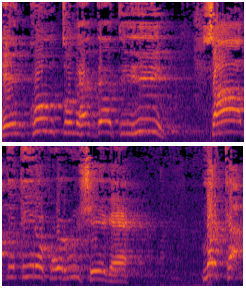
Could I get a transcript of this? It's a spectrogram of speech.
إن كنتم هداتهين صادقين كورون شيغا مركا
